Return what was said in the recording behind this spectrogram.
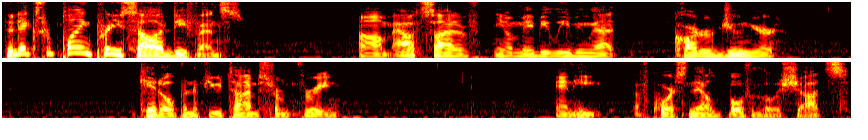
The Knicks were playing pretty solid defense, um, outside of you know maybe leaving that Carter Jr. kid open a few times from three, and he of course nailed both of those shots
